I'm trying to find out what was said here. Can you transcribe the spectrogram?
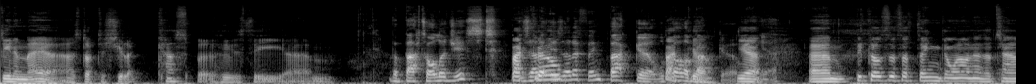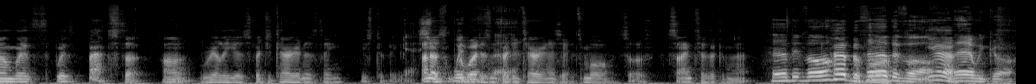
Dina Meyer as Dr. Sheila Casper, who's the um, The batologist. Is that, a, Batgirl? is that a thing? Batgirl. We'll call her Batgirl, Batgirl. yeah. yeah. Um, because there's a thing going on in the town with, with bats that aren't really as vegetarian as they used to be. Yes, I know the word isn't vegetarian, is it? It's more sort of scientific than that. Herbivore? Herbivore, Herbivore. yeah. There we go.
